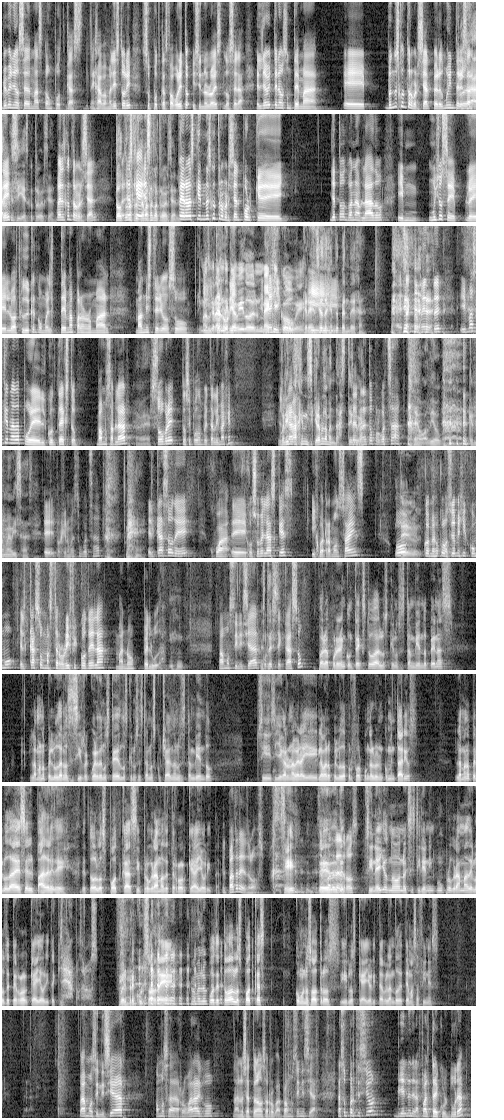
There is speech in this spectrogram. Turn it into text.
Bienvenidos sean más a un podcast en Java Mal Story, su podcast favorito, y si no lo es, lo será. El día de hoy tenemos un tema, eh, pues no es controversial, pero es muy interesante. Claro que sí, es controversial. Bueno, es controversial. Todos Es los que- temas es- son controversiales. Pero es que no es controversial porque ya todos lo han hablado y muchos se le- lo adjudican como el tema paranormal más misterioso Y más grande que ha habido en México, güey. Creencias de gente pendeja. Exactamente. y más que nada por el contexto. Vamos a hablar A ver. sobre, no sé si podemos meter la imagen. El ¿Cuál caso- imagen? Ni siquiera me la mandaste, Te güey. mandé todo por WhatsApp. Te odio, güey. que no me avisas. Eh, ¿Por qué no me es tu WhatsApp? El caso de Juan, eh, Josué Velázquez y Juan Ramón Sáenz, o De- con- mejor conocido en México como el caso más terrorífico de la mano peluda. Vamos a iniciar con Este- este caso. Para poner en contexto a los que nos están viendo apenas, la mano peluda, no sé si recuerden ustedes, los que nos están escuchando, nos están viendo. Si, si llegaron a ver ahí la mano peluda, por favor pónganlo en comentarios. La mano peluda es el padre de, de todos los podcasts y programas de terror que hay ahorita. El padre de Dross. Sí, Es el padre de Dross. sin ellos no, no existiría ningún programa de los de terror que hay ahorita aquí. Te amo, Dross. Fue el precursor de, pues, de todos los podcasts como nosotros y los que hay ahorita hablando de temas afines. Vamos a iniciar. Vamos a robar algo. No, no es cierto, no vamos a robar. Vamos a iniciar. La superstición viene de la falta de cultura,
